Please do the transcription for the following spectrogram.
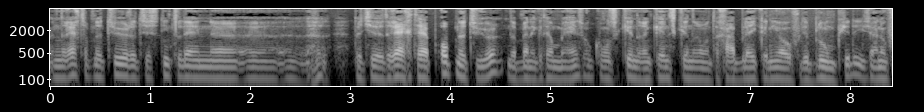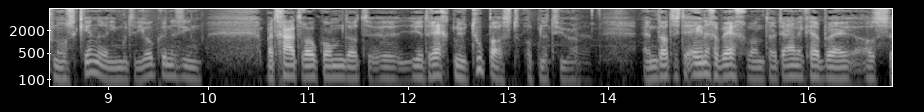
een recht op natuur, dat is niet alleen uh, uh, dat je het recht hebt op natuur. Daar ben ik het helemaal mee eens. Ook onze kinderen en kindskinderen, want daar gaat bleken niet over dit bloempje. Die zijn ook van onze kinderen, die moeten die ook kunnen zien. Maar het gaat er ook om dat uh, je het recht nu toepast op natuur. En dat is de enige weg, want uiteindelijk hebben wij als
